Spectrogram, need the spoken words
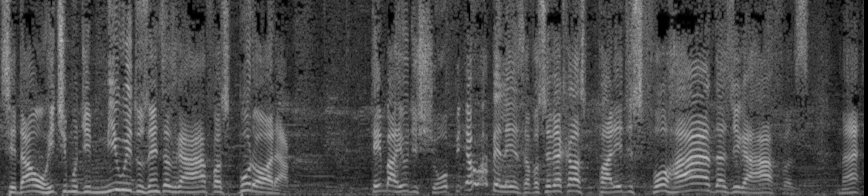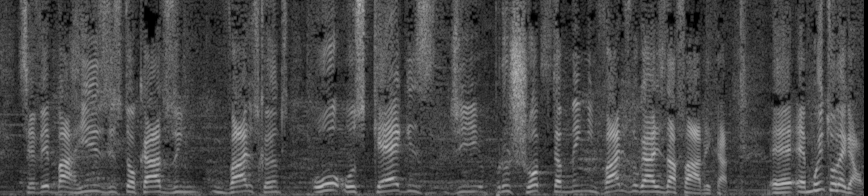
se dá ao ritmo de 1.200 garrafas por hora. Tem barril de chopp, é uma beleza. Você vê aquelas paredes forradas de garrafas né? Você vê barris estocados em, em vários cantos, ou os kegs de pro chopp também em vários lugares da fábrica. É, é muito legal.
